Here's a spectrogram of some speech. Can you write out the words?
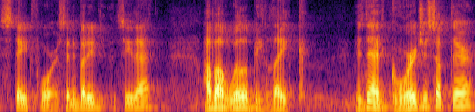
State Forest. Anybody see that? How about Willoughby Lake? Isn't that gorgeous up there?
